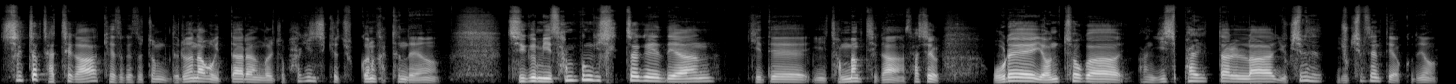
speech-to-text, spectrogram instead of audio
실적 자체가 계속해서 좀 늘어나고 있다라는 걸 좀 확인시켜 줄 거는 같은데요. 지금 이 3분기 실적에 대한 기대 이 전망치가 사실 올해 연초가 한 28달러 60, 60센트였거든요.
